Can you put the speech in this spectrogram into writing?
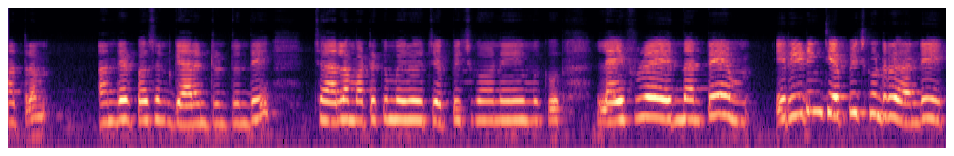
మాత్రం హండ్రెడ్ పర్సెంట్ గ్యారంటీ ఉంటుంది. చాలా మటుకు మీరు చెప్పించుకొని మీకు లైఫ్లో ఏంటంటే ఈ రీడింగ్ చెప్పించుకుంటారు కదండి.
